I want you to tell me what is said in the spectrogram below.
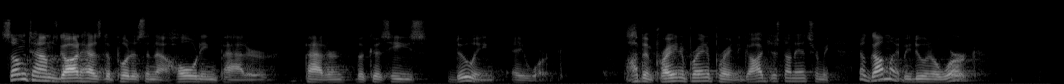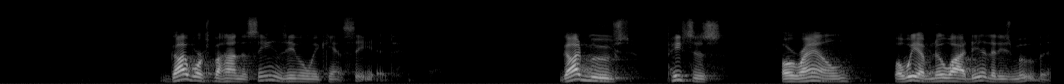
Sometimes God has to put us in that holding pattern, pattern because He's doing a work. I've been praying and praying and praying, and God just not answering me. No, God might be doing a work. God works behind the scenes even when we can't see it. God moves pieces around, but we have no idea that He's moving.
